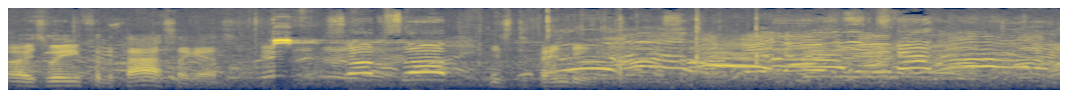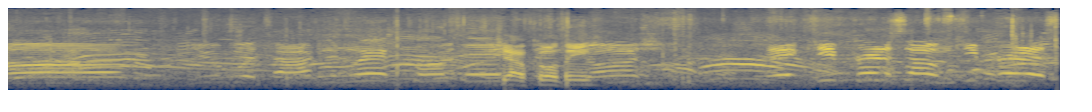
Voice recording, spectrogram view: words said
Oh, he's waiting for the pass, I guess. Sub, sub. He's defending. Um, you the attack. Good job, Colty. Josh. Hey, keep Curtis out. Keep Curtis.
